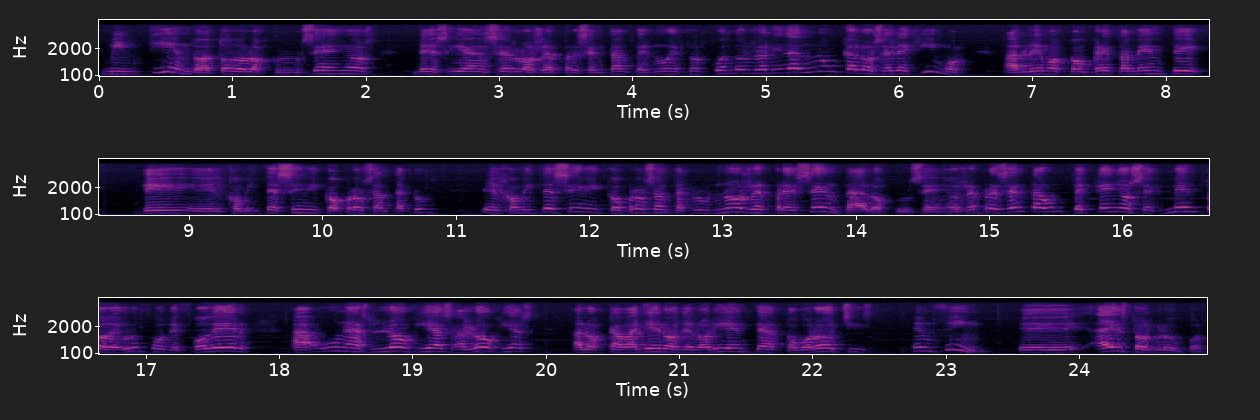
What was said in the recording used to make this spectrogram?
mintiendo a todos los cruceños, decían ser los representantes nuestros, cuando en realidad nunca los elegimos. Hablemos concretamente del Comité Cívico Pro Santa Cruz, el Comité Cívico Pro Santa Cruz no representa a los cruceños, representa un pequeño segmento de grupos de poder, a unas logias, a logias, a los Caballeros del Oriente, a Toborochis, en fin, eh, a estos grupos.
